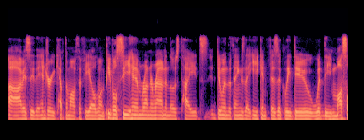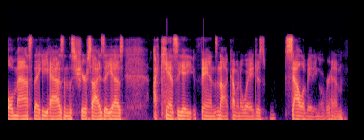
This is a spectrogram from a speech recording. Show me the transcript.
Uh, obviously, the injury kept him off the field. When people see him running around in those tights, doing the things that he can physically do with the muscle mass that he has and the sheer size that he has, I can't see fans not coming away just salivating over him.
